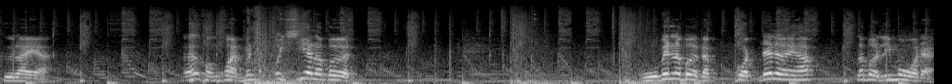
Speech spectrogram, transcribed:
คืออะไรอะเออของขวัญมันโอ้ยเชี่ยระเบิดโหูเป็นระเบิดแบบกดได้เลยครับ ระเบิดรีโมทอะ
